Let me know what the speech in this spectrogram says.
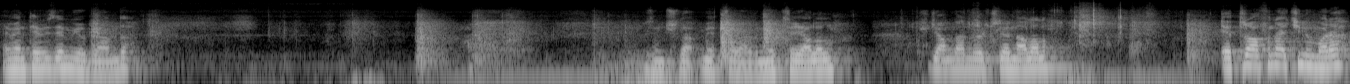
Hemen temizlemiyor bir anda. Bizim şurada metre vardı. Metreyi alalım. Şu camların ölçülerini alalım. Etrafına 2 numara,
